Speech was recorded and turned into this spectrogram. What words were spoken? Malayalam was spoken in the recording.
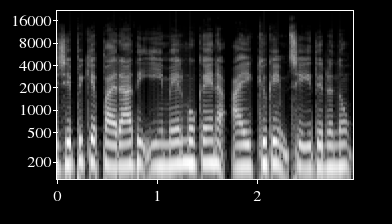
പരാതി ഇമെയിൽ മുഖേന അയക്കുകയും ചെയ്തിരുന്നു.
